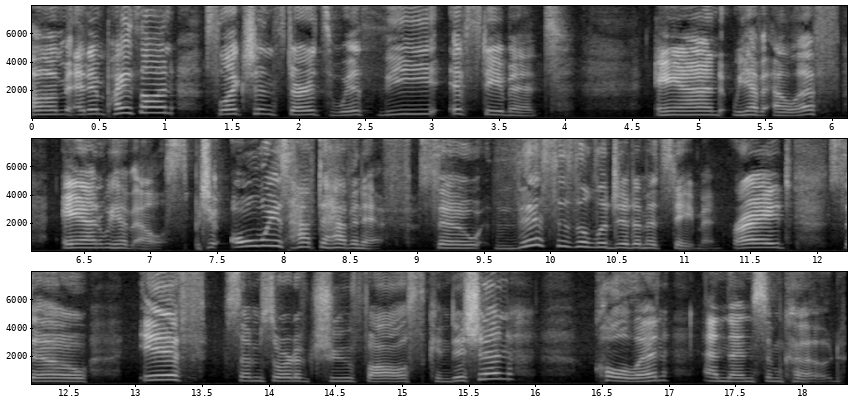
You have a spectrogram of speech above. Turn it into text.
Um, and in Python, selection starts with the if statement. And we have elif and we have else, but you always have to have an if. So this is a legitimate statement, right? So if some sort of true false condition, colon, and then some code.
